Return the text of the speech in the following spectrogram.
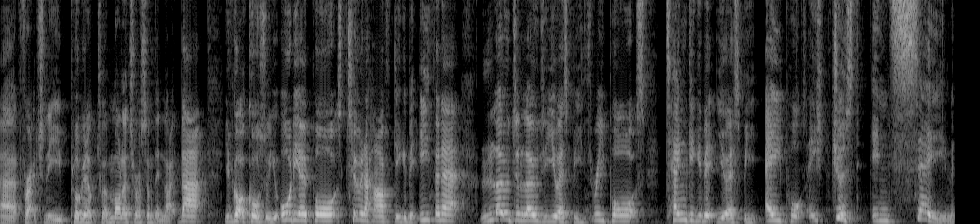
uh, for actually plugging up to a monitor or something like that. You've got, of course, all your audio ports, 2.5 gigabit Ethernet, loads and loads of USB 3 ports, 10 gigabit USB A ports. It's just insane.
